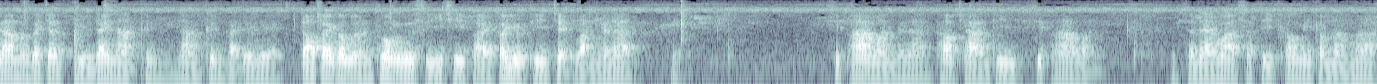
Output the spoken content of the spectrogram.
แล้วมันก็จะอยู่ได้นานขึ้นนานขึ้นไปเรื่อยๆต่อไปก็เหมือนพวกฤาษีชีพายเขาอยู่ทีเจ็ดวันก็ได้สิบห้าวันก็ได้ เข้าฌานทีสิบห้าวัน แสดงว่าสติเขามีกำลังมาก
